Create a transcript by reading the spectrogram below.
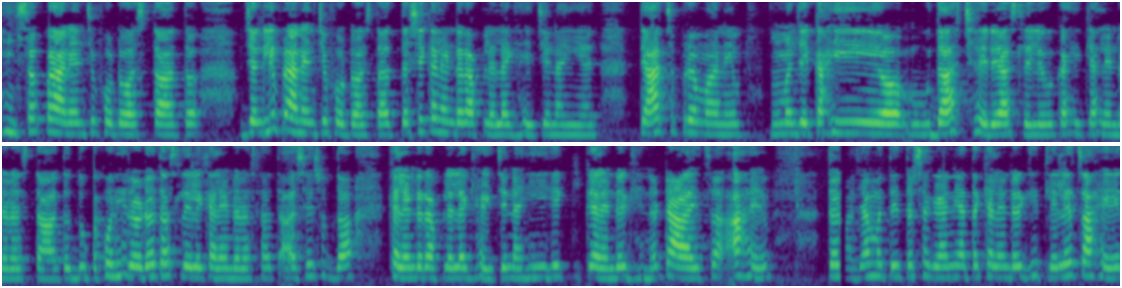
हिंसक प्राण्यांचे फोटो असतात जंगली प्राण्यांचे फोटो असतात तसे कॅलेंडर आपल्याला घ्यायचे नाही आहेत त्याचप्रमाणे म्हणजे काही उदास चेहरे असलेले काही कॅलेंडर असतात दुःख कोणी रडत असलेले कॅलेंडर असतात असे सुद्धा कॅलेंडर आपल्याला घ्यायचे नाही. हे कॅलेंडर घेणं टाळायचं आहे. तर माझ्या मते तर सगळ्यांनी आता कॅलेंडर घेतलेलेच आहे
